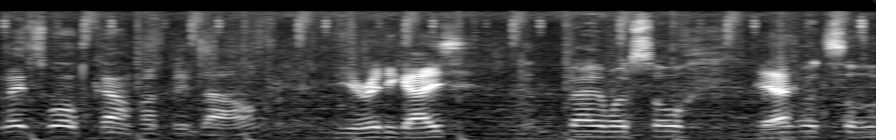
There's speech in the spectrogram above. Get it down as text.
let's walk comfortably down. you ready guys Very much so. Yeah. Very much so.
